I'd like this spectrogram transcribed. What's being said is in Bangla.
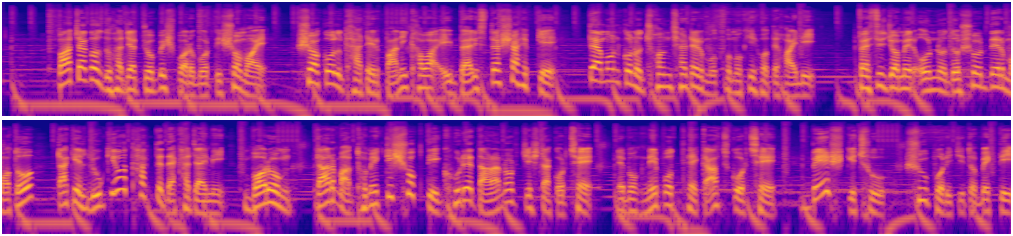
পাঁচ আগস্ট দু হাজার চব্বিশ পরবর্তী সময় সকল ঘাটের পানি খাওয়া এই ব্যারিস্টার সাহেবকে তেমন কোনো ঝঞ্ঝাটের মুখোমুখি হতে হয়নি। ফ্যাসিজমের অন্য দোসরদের মতো তাকে লুকিয়েও থাকতে দেখা যায়নি, বরং তার মাধ্যমে একটি শক্তি ঘুরে দাঁড়ানোর চেষ্টা করছে এবং নেপথ্যে কাজ করছে বেশ কিছু সুপরিচিত ব্যক্তি।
